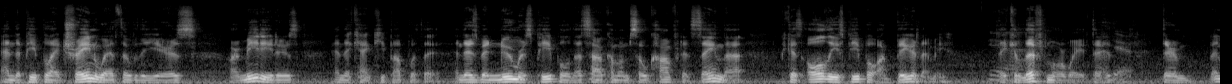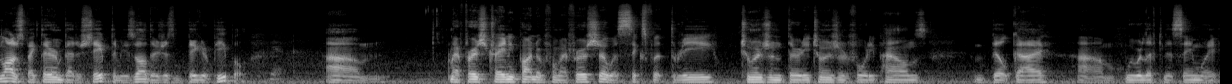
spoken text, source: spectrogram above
and the people I train with over the years are meat eaters, and they can't keep up with it. And there's been numerous people. That's how come I'm so confident saying that because all these people are bigger than me. They can lift more weight. They Yeah. they're in a lot of respect they're in better shape than me as well. They're just bigger people. Yeah. Um, my first training partner before my first show was six foot three, 230, 240 pounds, built guy. Um, we were lifting the same weight.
